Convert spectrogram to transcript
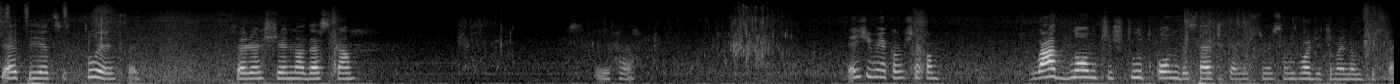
Ty jesteś? Tu jesteś. Serio, jeszcze jedna deska. Dajcie mi jakąś taką ładną, czyściutką deseczkę. No w sumie są w wodzie, to będą czyste.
